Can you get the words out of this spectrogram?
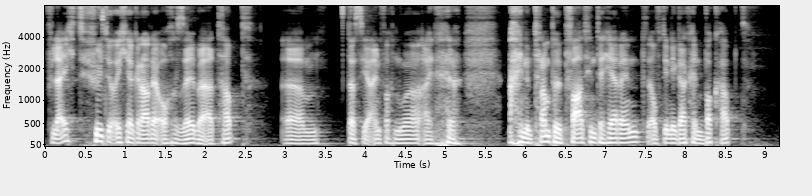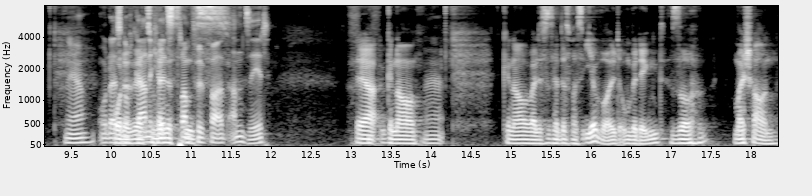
Vielleicht fühlt ihr euch ja gerade auch selber ertappt, ähm, dass ihr einfach nur eine, einem Trampelpfad hinterherrennt, auf den ihr gar keinen Bock habt. Ja, oder es Oder noch gar nicht als Trampelfahrt anseht. Ja, genau. Ja. Genau, weil das ist ja das, was ihr wollt unbedingt. So, mal schauen.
